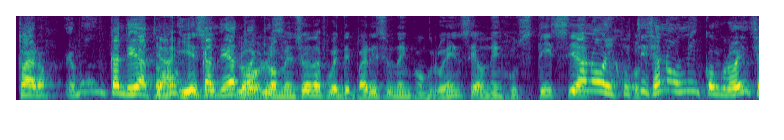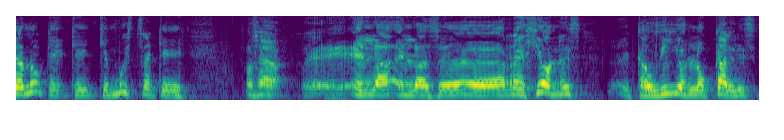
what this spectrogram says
Claro, un candidato. Y eso lo, mencionas porque te parece una incongruencia, una injusticia. No, no, injusticia, no, una incongruencia, ¿no? Que, que, muestra que, o sea, eh, en, la, en las eh, regiones, eh, caudillos locales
